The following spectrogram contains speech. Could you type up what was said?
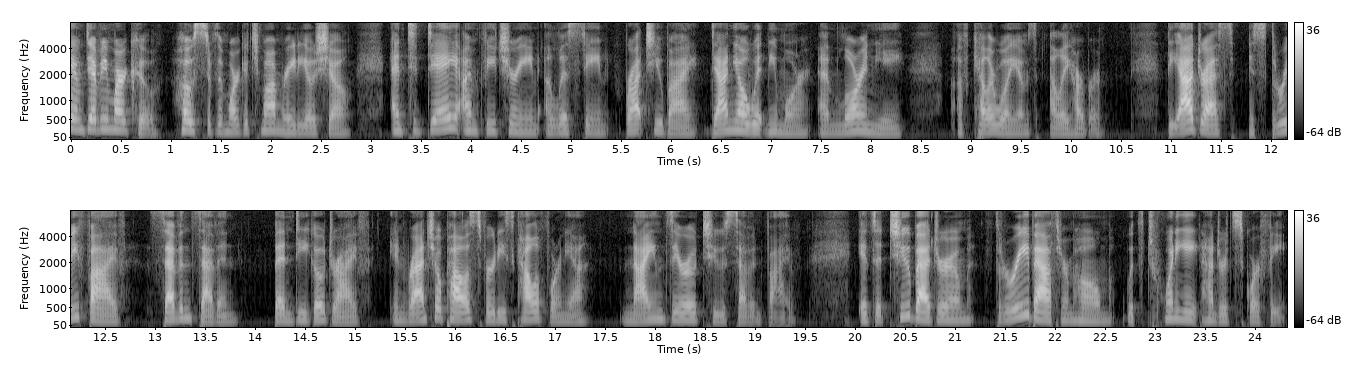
I'm Debbie Marcoux, host of the Mortgage Mom Radio Show. And today I'm featuring a listing brought to you by Danielle Whitney Moore and Lauren Yee of Keller Williams, LA Harbor. The address is 3577 Bendigo Drive in Rancho Palos Verdes, California, 90275. It's a two bedroom, three bathroom home with 2,800 square feet.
